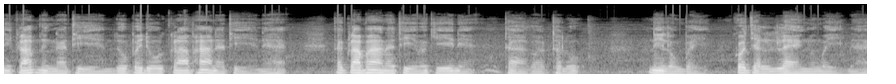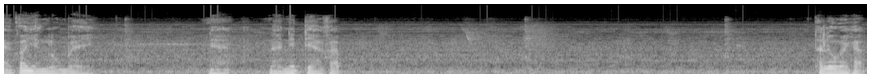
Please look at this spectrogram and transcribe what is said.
นี่กราฟหนึ่งนาที ดูไปดูกราฟห้านาทีนะฮะ ถ้ากราฟห้านาทีเมื่อกี้เนี่ย ถ้าก็ทะลุนี่ลงไปกก็จะแรงลงไปอีกนะฮะ ก็ยังลงไปนะฮะเหลือนิดเดียวครับทะลุไหมครับ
